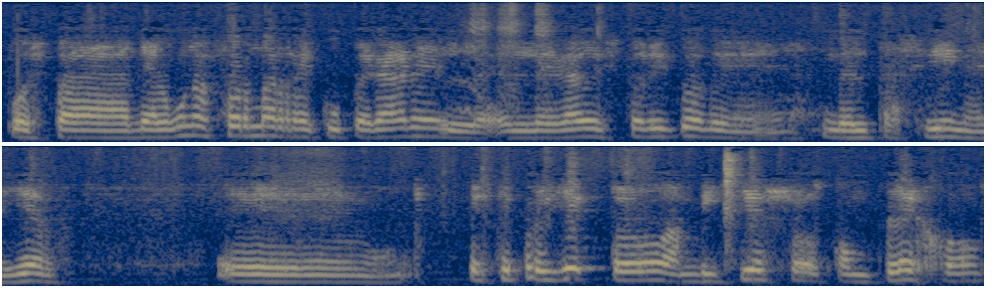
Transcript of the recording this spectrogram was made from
pues para de alguna forma recuperar el, legado histórico del Tassili en ayer. este proyecto ambicioso, complejo,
